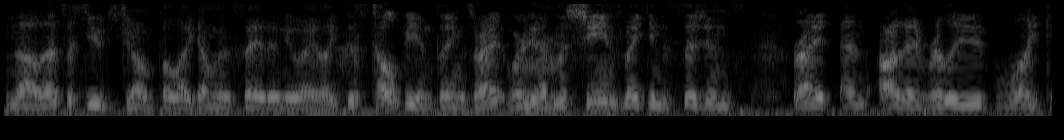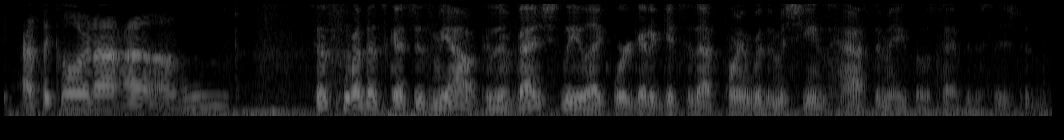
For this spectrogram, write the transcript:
No, that's a huge jump, but like I'm gonna say it anyway. Like dystopian things, right? Where you have Mhm. machines making decisions, right? And are they really like ethical or not? I, I don't. So that's the part that sketches me out because eventually, like, we're gonna get to that point where the machines have to make those type of decisions,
